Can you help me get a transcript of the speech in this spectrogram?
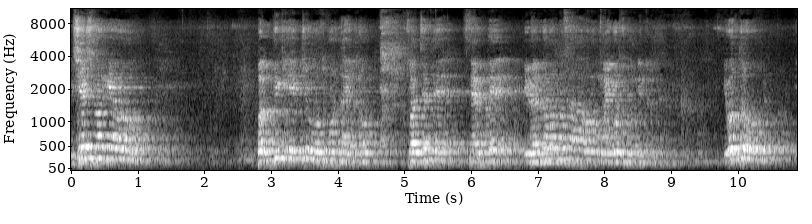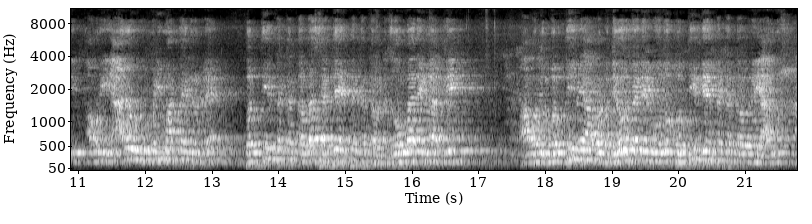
ವಿಶೇಷವಾಗಿ ಅವರು ಭಕ್ತಿಗೆ ಹೆಚ್ಚು ಒತ್ತು ಕೊಡ್ತಾ ಇದ್ರು. ಸ್ವಚ್ಛತೆ ಶ್ರದ್ಧೆ ಇವೆಲ್ಲವನ್ನು ಸಹ ಅವರು ಮೈಗೂಡಿಸಿಕೊಂಡಿದ್ದರು ಇವತ್ತು ಅವರು ಯಾರು ಮಡಿ ಮಾಡ್ತಾ ಇದ್ರು ಅಂದ್ರೆ ಭಕ್ತಿ ಇರ್ತಕ್ಕಂಥವ್ರ, ಶ್ರದ್ಧೆ ಇರ್ತಕ್ಕಂಥವ್ರ ಸೋಮವಾರಿಗಳಾಗ್ಲಿ ಆ ಒಂದು ಭಕ್ತಿ ಅವರ ದೇವರ ಮೇಲೆ ಇರ್ಬೋದು ಭಕ್ತಿ ಇಲ್ಲದೆ ಇರ್ತಕ್ಕಂಥವ್ರನ್ನ ಯಾರಿಗೂ ಸಹ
